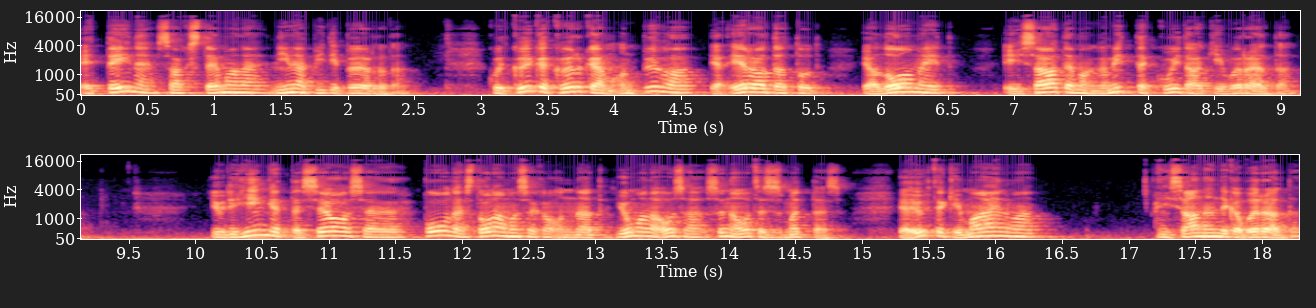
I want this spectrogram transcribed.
et teine saaks temale nimepidi pöörduda. kuid kõige kõrgem on püha ja eraldatud ja loomeid ei saa temaga mitte kuidagi võrrelda. juudi hingete seose poolest olemusega on nad Jumala osa sõna otseses mõttes ja ühtegi maailma ei saa nendega võrrelda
